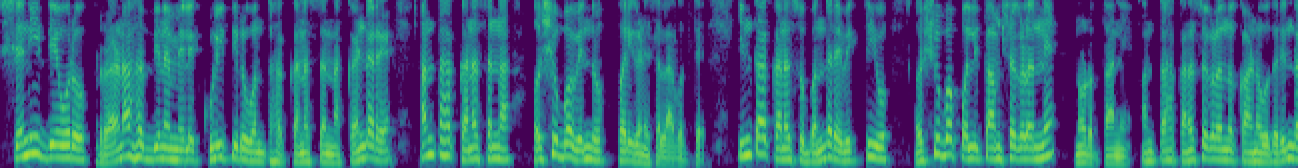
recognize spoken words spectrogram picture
ಶನಿ ದೇವರು ರಣಹದ್ದಿನ ಮೇಲೆ ಕುಳಿತಿರುವಂತಹ ಕನಸನ್ನ ಕಂಡರೆ ಅಂತಹ ಕನಸನ್ನ ಅಶುಭವೆಂದು ಪರಿಗಣಿಸಲಾಗುತ್ತೆ. ಇಂತಹ ಕನಸು ಬಂದರೆ ವ್ಯಕ್ತಿಯು ಅಶುಭ ಫಲಿತಾಂಶಗಳನ್ನೇ ನೋಡುತ್ತಾನೆ. ಅಂತಹ ಕನಸುಗಳನ್ನು ಕಾಣುವುದರಿಂದ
